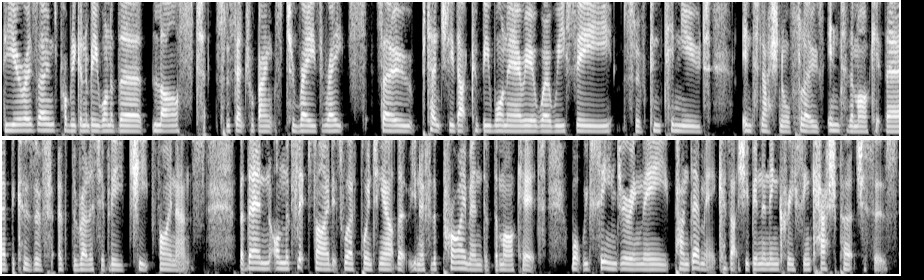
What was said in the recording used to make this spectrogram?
the Eurozone is probably going to be one of the last sort of central banks to raise rates. So potentially that could be one area where we see sort of continued international flows into the market there because of, of the relatively cheap finance. But then on the flip side, it's worth pointing out that, you know, for the prime end of the market, what we've seen during the pandemic has actually been an increase in cash purchases.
